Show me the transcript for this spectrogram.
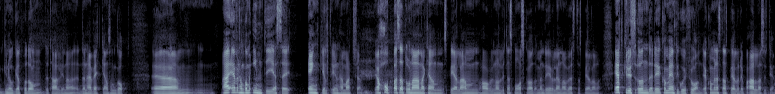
gnuggat på de detaljerna den här veckan som gått. Ehm, nej, Everton kommer inte ge sig enkelt i den här matchen. Jag hoppas att Onana kan spela. Han har väl någon liten småskada, men det är väl en av bästa spelarna. Ett kryss under, det kommer jag inte gå ifrån. Jag kommer nästan spela det på alla system.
